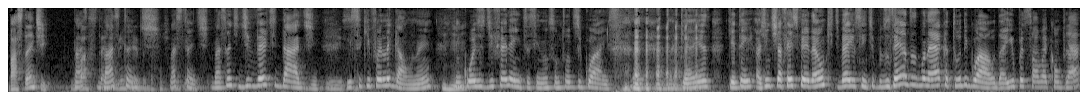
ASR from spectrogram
Bastante? Bas- Bastante. brinquedo, Bastante, bastante bastante. Diversidade. Isso. Isso que foi legal, né? Uhum. Tem coisas diferentes, assim, não são todos iguais. né? Porque aí, que tem, a gente já fez feirão que veio, assim, tipo, 200 bonecas, tudo igual. Daí o pessoal vai comprar,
